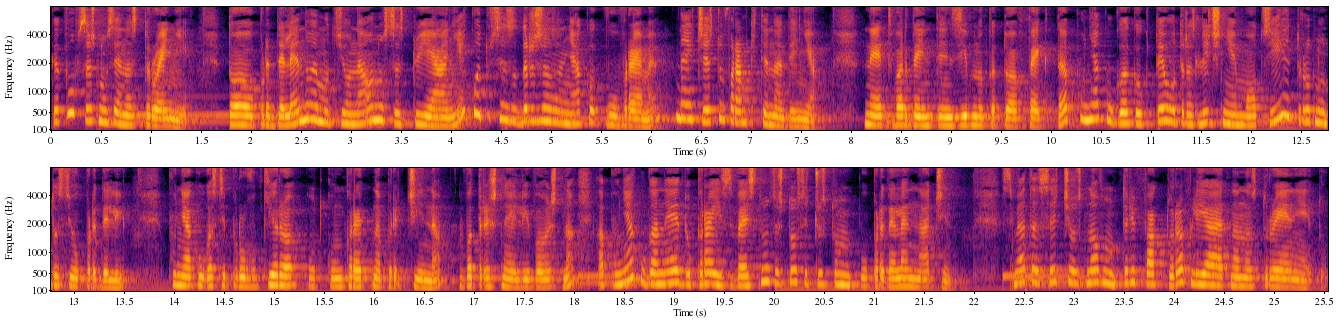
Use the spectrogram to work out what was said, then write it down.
какво всъщност е настроение? То е определено емоционално състояние, което се задържа за някакво време, най-често в рамките на деня. Не е твърде интензивно като афекта, понякога коктейл от различни емоции е трудно да се определи. Понякога се провокира от конкретна причина, вътрешна или външна, а понякога не е до край известно защо се чувстваме по определен начин. Смята се, че основно три фактора влияят на настроението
